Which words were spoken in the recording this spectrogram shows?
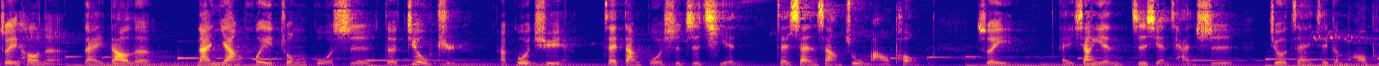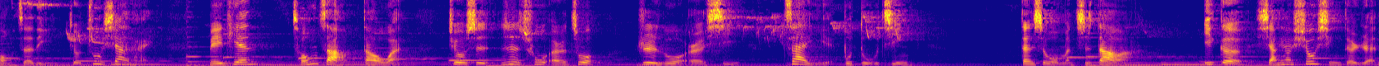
最后呢，来到了。南阳慧忠国师的旧址，他过去在当国师之前，在山上住茅棚，所以哎，香严智贤禅师就在这个茅棚这里就住下来，每天从早到晚就是日出而作，日落而息，再也不读经。但是我们知道啊，一个想要修行的人，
